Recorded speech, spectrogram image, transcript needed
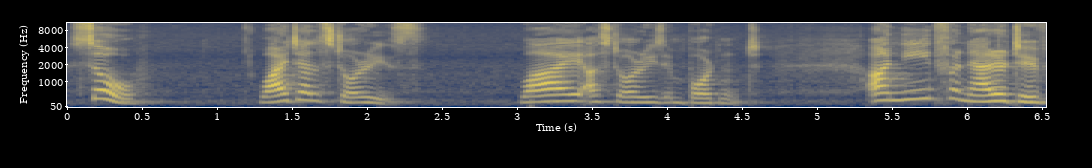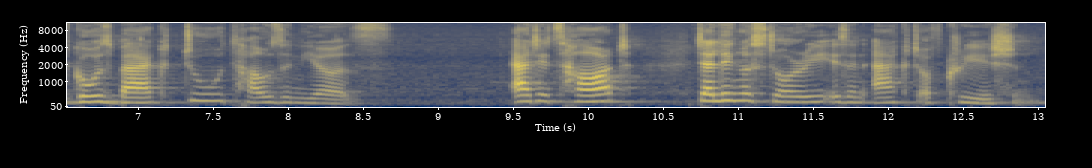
So, why tell stories? Why are stories important? Our need for narrative goes back 2,000 years. At its heart, telling a story is an act of creation.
